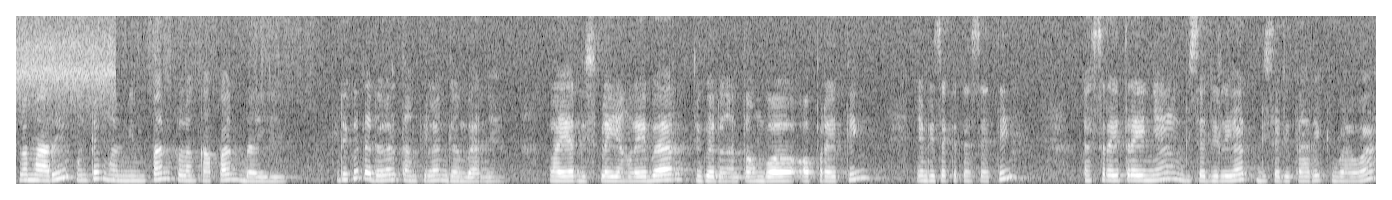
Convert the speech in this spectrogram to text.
lemari untuk menyimpan kelengkapan bayi. Berikut adalah tampilan gambarnya. Layar display yang lebar, juga dengan tombol operating yang bisa kita setting. X-ray tray-nya bisa dilihat, bisa ditarik ke bawah.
